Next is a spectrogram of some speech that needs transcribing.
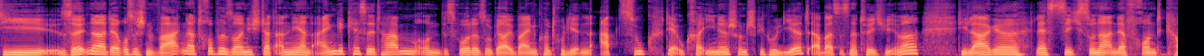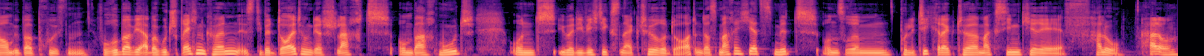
Die Söldner der russischen Wagner-Truppe sollen die Stadt annähernd eingekesselt haben und es wurde sogar über einen kontrollierten Abzug der Ukraine schon spekuliert. Aber es ist natürlich wie immer, die Lage lässt sich so nah an der Front kaum überprüfen. Worüber wir aber gut sprechen können, ist die Bedeutung der Schlacht um Bachmut und über die wichtigsten Akteure dort. Und das mache ich jetzt mit unserem Politikredakteur Maxim Kireev. Hallo. Hallo.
